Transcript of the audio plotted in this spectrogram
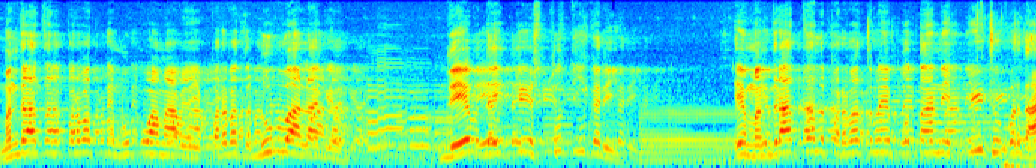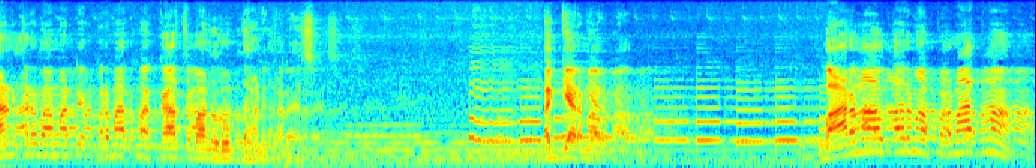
મંદરાચલ પર્વતને મૂકવામાં આવ્યો પર્વત ડૂબવા લાગ્યો. દેવ દૈત્યોએ સ્તુતિ કરી. એ મંદરાચલ પર્વતને પોતાની પીઠ ઉપર ધારણ કરવા માટે પરમાત્મા કાચબાનું રૂપ ધારણ કરે છે. અગિયારમા અવતારમાં. બારમા અવતારમાં પરમાત્મા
